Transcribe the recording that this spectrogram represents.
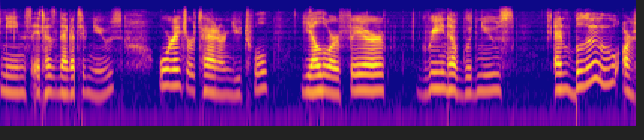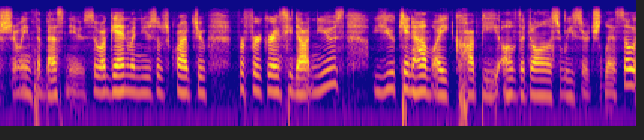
means it has negative news. Orange or tan are neutral. Yellow are fair. Green have good news and blue are showing the best news. So again, when you subscribe to preferredcurrency.news, you can have a copy of the Donald's research list. So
